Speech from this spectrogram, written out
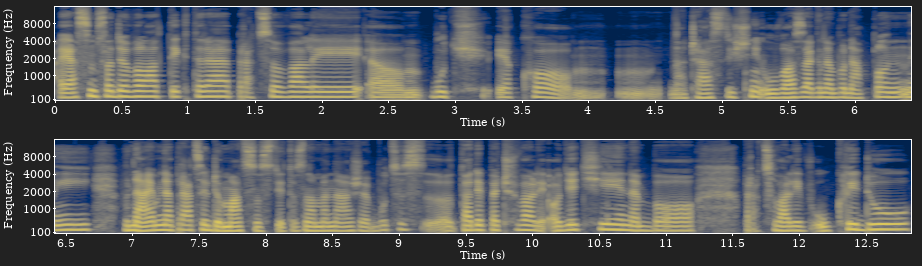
a já jsem sledovala ty, které pracovaly ehm, buď jako mm, na částečný úvazek nebo na plný v nájemné práci v domácnosti. To znamená, že buď se tady pečovali o děti nebo pracovali v úklidu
